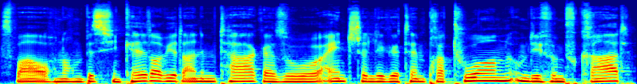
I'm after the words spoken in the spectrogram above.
Es war auch noch ein bisschen kälter wieder an dem Tag, also einstellige Temperaturen um die 5 Grad.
